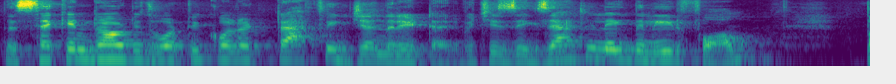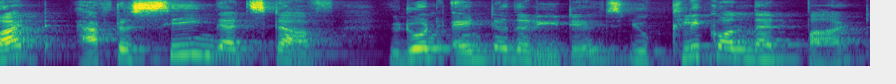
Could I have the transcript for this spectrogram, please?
The second route is what we call a traffic generator, which is exactly like the lead form. But after seeing that stuff, you don't enter the details, you click on that part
